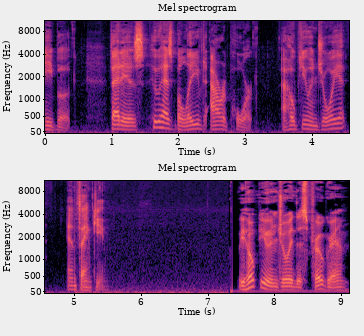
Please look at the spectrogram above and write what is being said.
ebook. That is, Who Has Believed Our Report? I hope you enjoy it and thank you. We hope you enjoyed this program.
